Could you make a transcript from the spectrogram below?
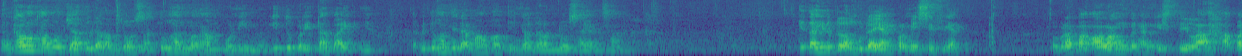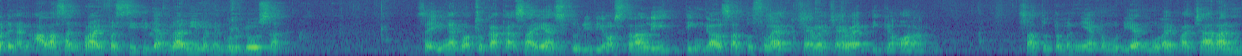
Dan kalau kamu jatuh dalam dosa, Tuhan mengampunimu. Itu berita baiknya. Tapi Tuhan tidak mau kau tinggal dalam dosa yang sama. Kita hidup dalam budaya yang permisif ya. Beberapa orang dengan istilah apa dengan alasan privacy tidak berani menegur dosa. Saya ingat waktu kakak saya studi di Australia, tinggal satu flat cewek-cewek tiga orang. Satu temennya kemudian mulai pacaran,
